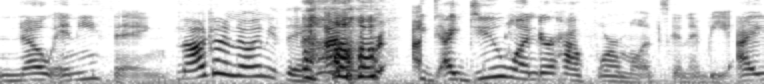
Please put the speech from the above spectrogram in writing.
know anything. not gonna know anything. I, I do wonder how formal it's gonna be. I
